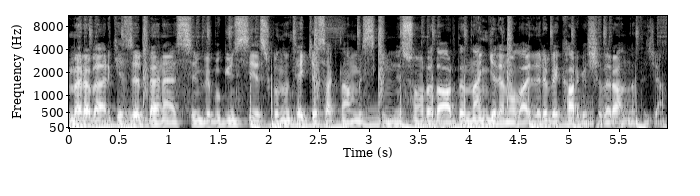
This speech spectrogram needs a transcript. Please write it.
Merhaba herkese ben Ersin ve bugün CSGO'nun tek yasaklanmış skinini sonra da ardından gelen olayları ve kargaşaları anlatacağım.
